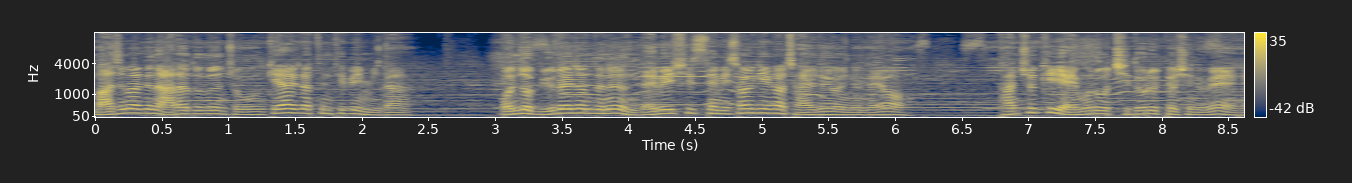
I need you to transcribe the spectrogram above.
마지막은 알아두면 좋은 깨알 같은 팁입니다. 먼저 뮤레전드는 레벨 시스템이 설계가 잘 되어 있는데요. 단축키 M으로 지도를 펴신 후에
